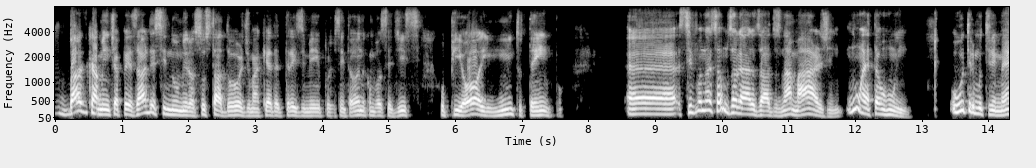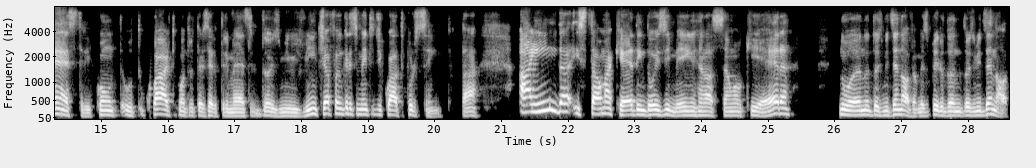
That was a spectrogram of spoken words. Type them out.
basicamente, apesar desse número assustador de uma queda de 3,5% ao ano, como você disse, o pior em muito tempo, é, se nós formos olhar os dados na margem, não é tão ruim. O último trimestre, o quarto contra o terceiro trimestre de 2020, já foi um crescimento de 4%. Tá? Ainda está uma queda em 2,5% em relação ao que era no ano de 2019, ao mesmo período do ano de 2019.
